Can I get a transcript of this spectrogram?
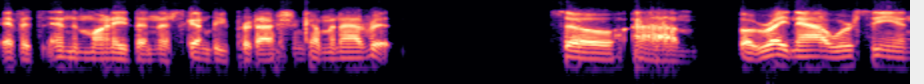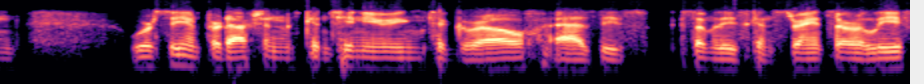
if it's in the money, then there's going to be production coming out of it. So, um, but right now we're seeing we're seeing production continuing to grow as these some of these constraints are relieved,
